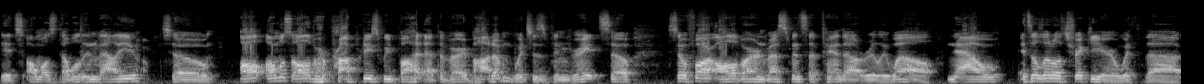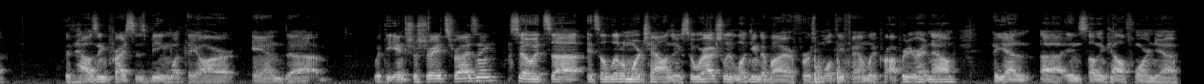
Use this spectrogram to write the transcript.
it's almost doubled in value. So all, almost all of our properties we bought at the very bottom, which has been great. So so far, all of our investments have panned out really well. Now it's a little trickier with uh, with housing prices being what they are and uh, with the interest rates rising. So it's uh, it's a little more challenging. So we're actually looking to buy our first multifamily property right now, again uh, in Southern California,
